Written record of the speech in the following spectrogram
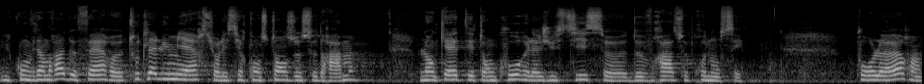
Il conviendra de faire euh, toute la lumière sur les circonstances de ce drame. L'enquête est en cours et la justice devra se prononcer. Pour l'heure,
